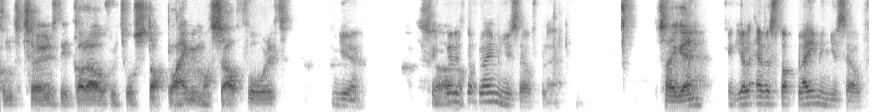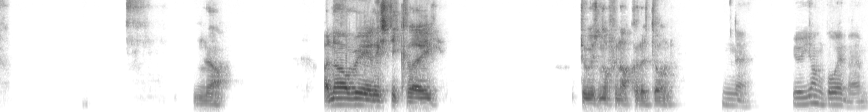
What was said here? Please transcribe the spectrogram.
come to terms that got over it or stopped blaming myself for it. yeah. Think you'll ever So, stop blaming yourself, Blair? say again? Think you'll ever stop blaming yourself? No. I know realistically there was nothing I could have done, No. You're a young boy, man.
